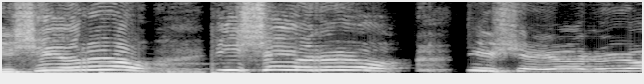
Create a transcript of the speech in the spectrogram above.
İşe yarıyor. İşe yarıyor. İşe yarıyor.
